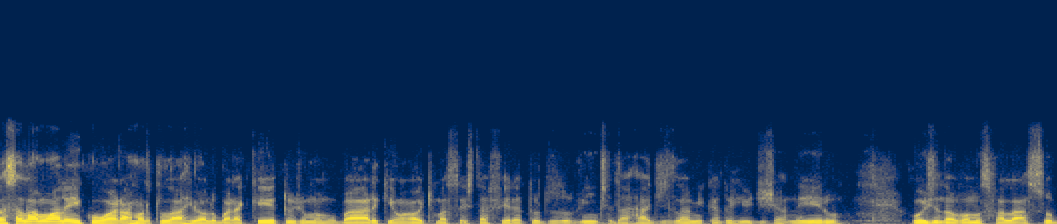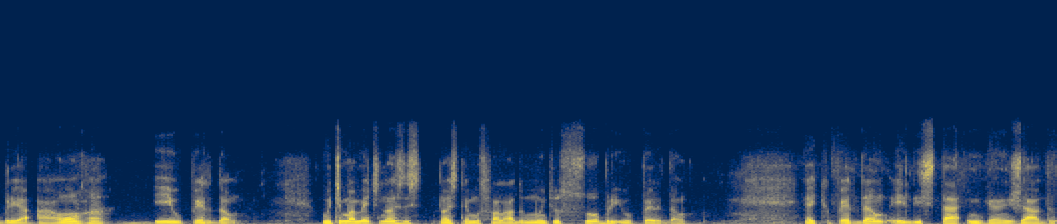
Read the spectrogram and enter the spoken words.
Wassalamu alaikum wa rahmatullahi wa barakatuh, Juma Mubarak, uma ótima sexta-feira a todos os ouvintes da Rádio Islâmica do Rio de Janeiro. Hoje nós vamos falar sobre a honra e o perdão. Ultimamente nós, nós temos falado muito sobre o perdão. É que o perdão ele está enganjado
